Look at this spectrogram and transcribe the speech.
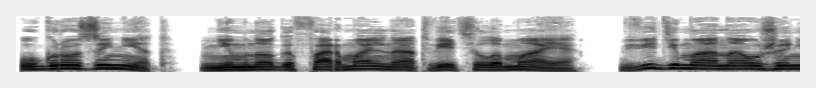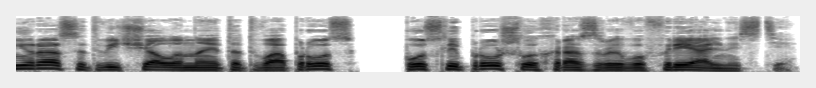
«Угрозы нет», — немного формально ответила Майя. Видимо, она уже не раз отвечала на этот вопрос после прошлых разрывов реальности.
